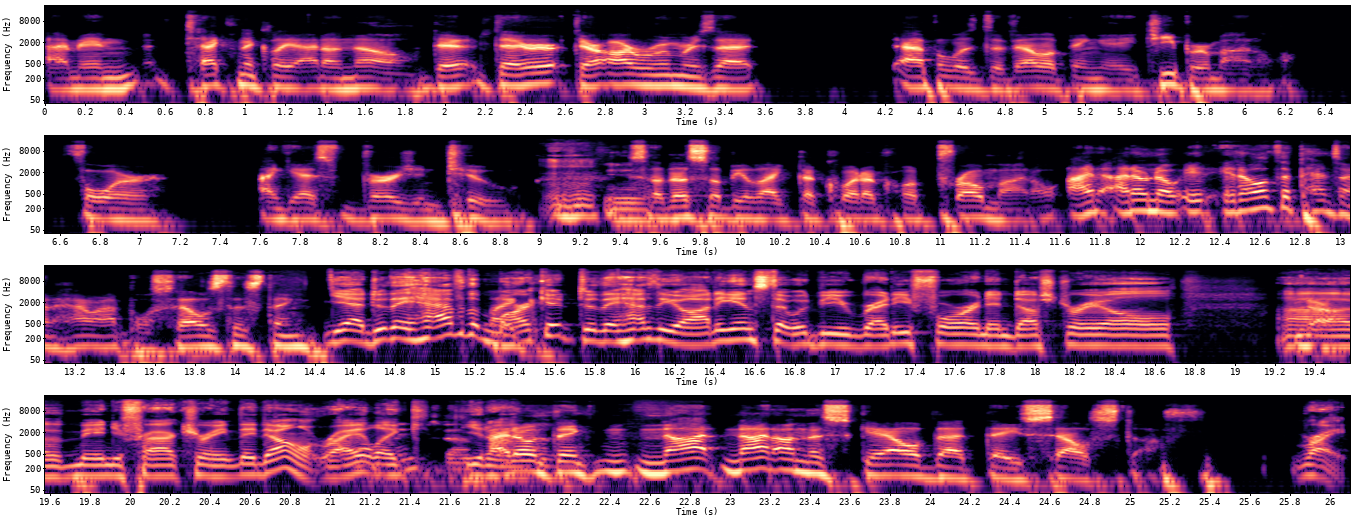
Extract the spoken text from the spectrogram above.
I mean, technically, I don't know. There, there, there are rumors that Apple is developing a cheaper model for, I guess, version 2 mm-hmm. yeah. So this will be like the quote unquote pro model. I, I don't know. It, it all depends on how Apple sells this thing. Yeah. Do they have the like, market? Do they have the audience that would be ready for an industrial? Uh, no. manufacturing they don't right don't like so. you know i don't think not not on the scale that they sell stuff Right.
